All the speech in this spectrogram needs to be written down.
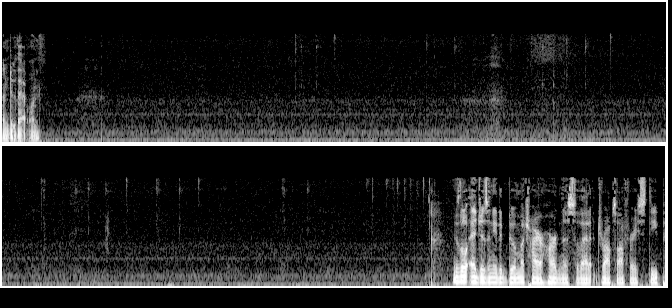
Undo that one. These little edges I need to do a much higher hardness so that it drops off very steep.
